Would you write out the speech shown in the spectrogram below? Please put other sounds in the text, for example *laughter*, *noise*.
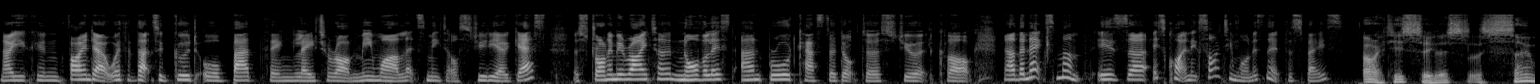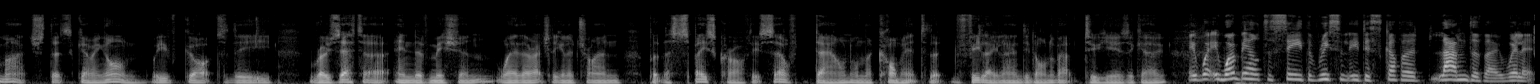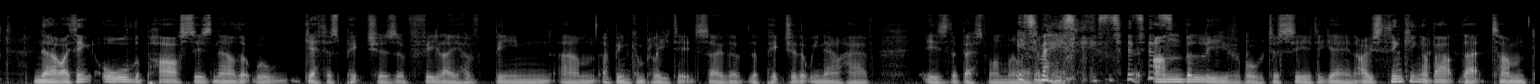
Now, you can find out whether that's a good or bad thing later on. Meanwhile, let's meet our studio guest, astronomy writer, novelist, and broadcaster, Dr. Stuart Clark. Now, the next month is uh, it's quite an exciting one, isn't it, for space? Oh, it is, Sue. There's, there's so much that's going on. We've got the Rosetta end of mission, where they're actually going to try and put the spacecraft itself down on the comet that Philae landed on about two years ago. It, w- it won't be able to see the recently discovered lander, though, will it? No, I think all the passes now that will get us pictures of Philae have been um, have been completed. So the the picture that we now have is the best one we'll It's ever amazing, get. *laughs* isn't it? It's- Unbelievable to see it again. I was thinking about that, um,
